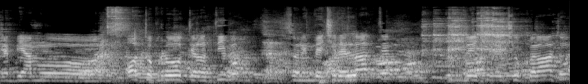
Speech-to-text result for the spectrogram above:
e abbiamo otto prodotti all'attivo, sono invece del latte, invece del cioccolato,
